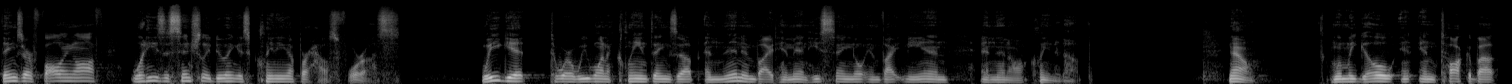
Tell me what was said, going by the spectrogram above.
Things are falling off. What he's essentially doing is cleaning up our house for us. We get to where we want to clean things up and then invite him in. He's saying, "No, invite me in and then I'll clean it up." Now, when we go and, and talk about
